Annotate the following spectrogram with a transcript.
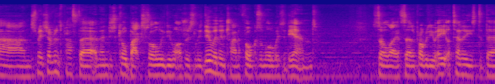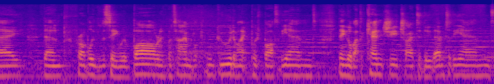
and just make sure everything's past there, and then just go back slowly, doing what I was recently doing, and trying to focus them all the way to the end. So, like I said, I'll probably do eight or ten of these today. Then probably do the same with Bar. If my time's looking good, I might push Bar to the end. Then go back to Kenshi, try to do them to the end.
